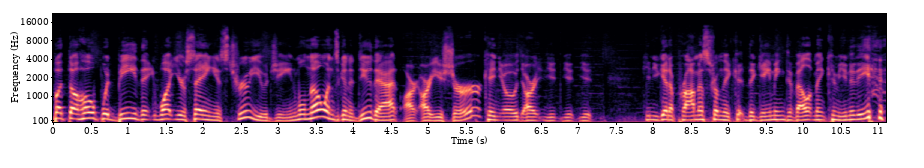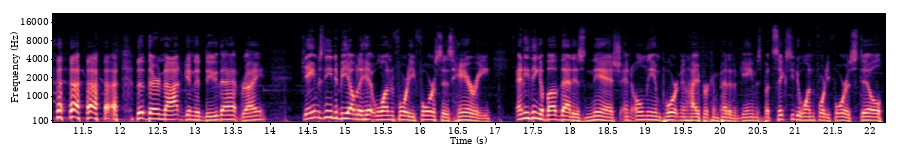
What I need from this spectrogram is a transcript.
but the hope would be that what you're saying is true, Eugene. Well, no one's going to do that. Are Are you sure? Can you oh, are you, you, you can you get a promise from the the gaming development community that they're not going to do that? Right? Games need to be able to hit 144, says Harry. Anything above that is niche and only important in hyper competitive games, but 60 to 144 is still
